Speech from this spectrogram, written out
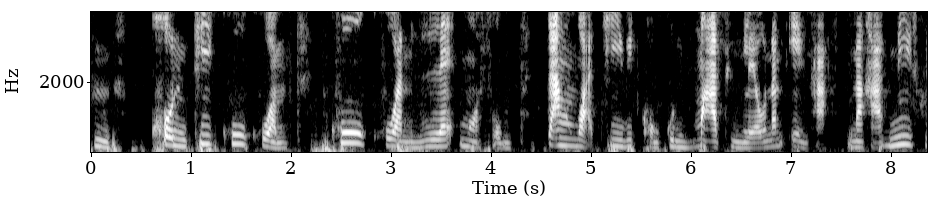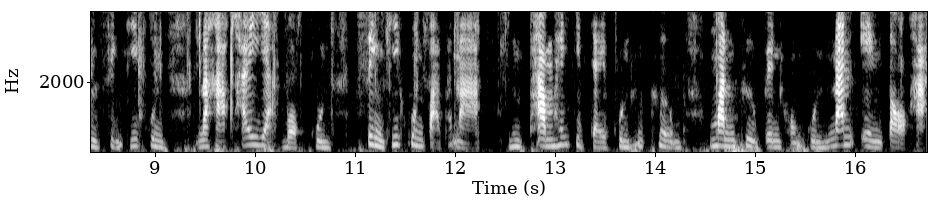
คือคนที่คู่ควร คู่ควรและเหมาะสม จังหวะชีวิตของคุณมาถึงแล้วนั่นเองค่ะนะคะ นี่คือสิ่งที่คุณนะคะไพ่อยากบอกคุณ สิ่งที่คุณปรารถนา ทำให้จิตใจคุณฮึกเหิม มันคือเป็นของคุณนั่นเองต่อค่ะ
